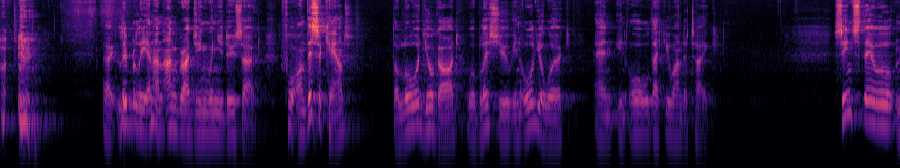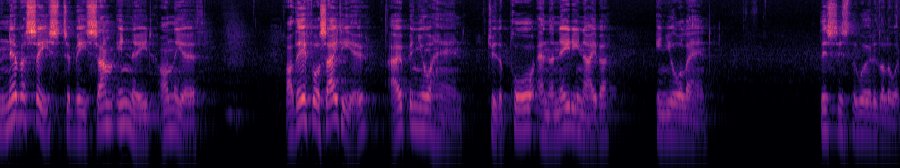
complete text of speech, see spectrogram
uh, liberally and ungrudging when you do so. For on this account, the Lord your God will bless you in all your work and in all that you undertake. Since there will never cease to be some in need on the earth, I therefore say to you, open your hand to the poor and the needy neighbour in your land. This is the word of the Lord.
